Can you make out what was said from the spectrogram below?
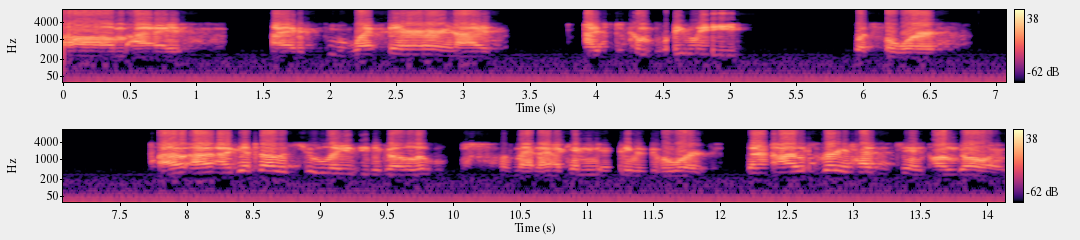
Um, I, I went there and I, I just completely, what's the word? I, I, guess I was too lazy to go. Oh, man, I can't even give a word. But I was very hesitant on going.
